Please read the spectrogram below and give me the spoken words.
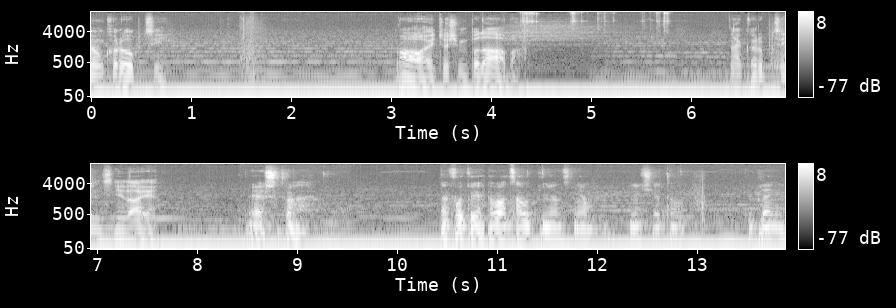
Mam korupcji. Oj, coś mi podoba. Na korupcji nic nie daje. Jeszcze trochę. Wywoduję chyba cały pieniądz, nie Niech się to wypleni.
